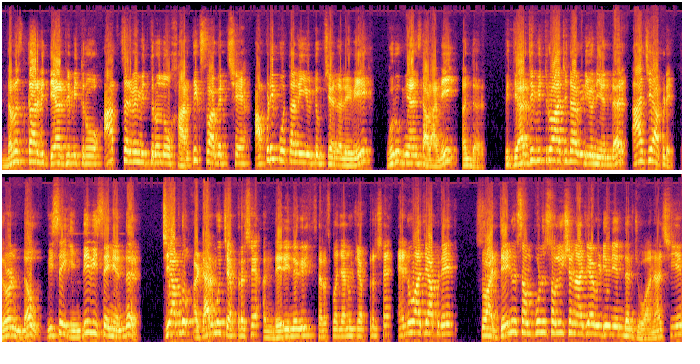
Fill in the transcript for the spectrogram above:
નમસ્કાર વિદ્યાર્થી મિત્રો, આપ સર્વે મિત્રોનું હાર્દિક સ્વાગત છે આપણી પોતાની યુટ્યુબ ચેનલ એવી ગુરુ જ્ઞાન શાળાની અંદર. વિદ્યાર્થી મિત્રો, આજના વિડીયોની અંદર આજે આપણે ધોરણ નવ વિષય હિન્દી વિષયની અંદર, જે આપણું અઢારમું ચેપ્ટર છે, અંધેરી નગરી, સરસ મજાનું ચેપ્ટર છે, એનું આજે આપણે સ્વાધ્યાયનું સંપૂર્ણ સોલ્યુશન આજે આ વિડીયોની અંદર જોવાના છીએ.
